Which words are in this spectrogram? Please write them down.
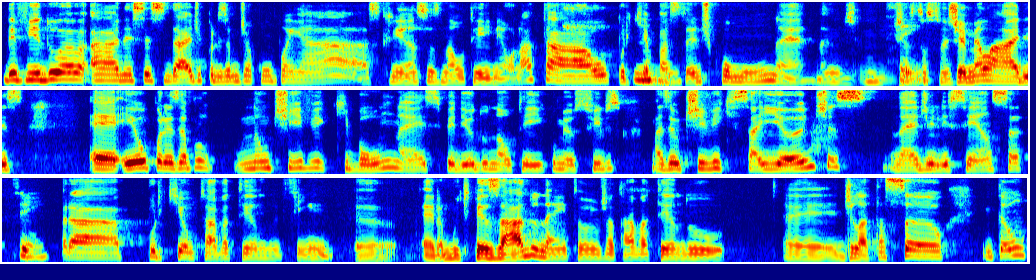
devido à necessidade, por exemplo, de acompanhar as crianças na UTI neonatal, porque é uhum. é bastante comum, né, em gestações Sim. gemelares. É, eu, por exemplo, não tive, que bom, né, esse período na UTI com meus filhos, mas eu tive que sair antes, né, de licença, para porque eu estava tendo, enfim, uh, era muito pesado, né, então eu já estava tendo é, dilatação. Então,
